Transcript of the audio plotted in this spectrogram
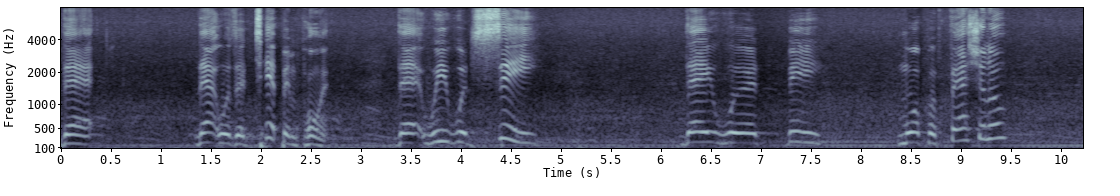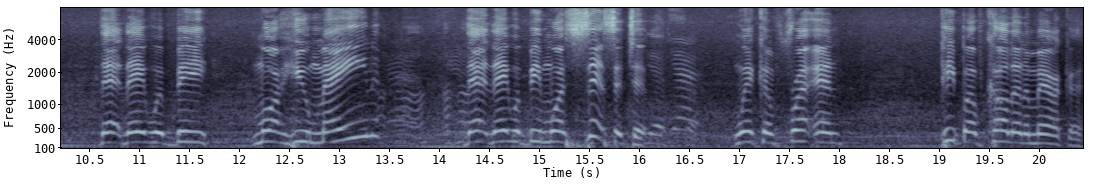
that that was a tipping point, that we would see they would be more professional, that they would be more humane, uh-huh. Uh-huh. that they would be more sensitive when confronting people of color in America.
